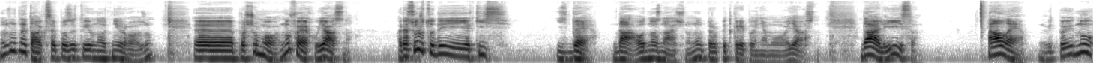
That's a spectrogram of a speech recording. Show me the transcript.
Ну тут не так, все позитивно от ні разу. Е, про що мова? Ну, феху, ясно. Ресурс туди якийсь йде. Да, однозначно. Ну, про підкріплення мова, ясно. Далі, Іса. Але, відповідно, ну,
